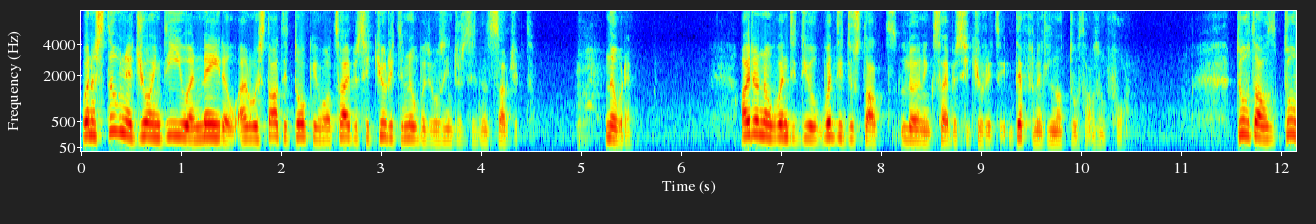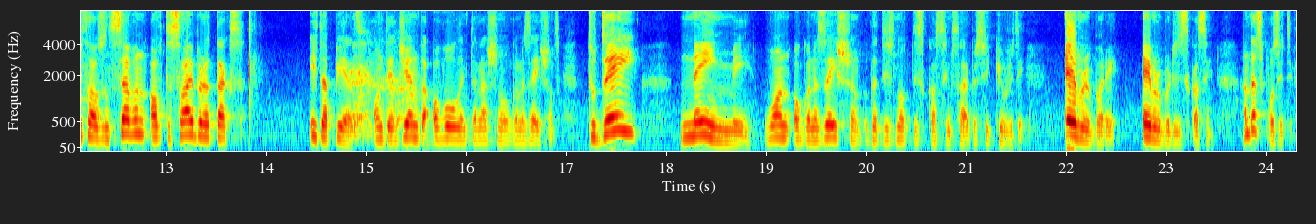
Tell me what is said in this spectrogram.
When Estonia joined the EU and NATO and we started talking about cybersecurity, nobody was interested in the subject. Nobody. I don't know when did you, when did you start learning cybersecurity? Definitely not 2004. 2000, 2007, after cyber attacks, it appeared on the agenda of all international organizations. Today, name me one organization that is not discussing cybersecurity. Everybody, everybody is discussing. And that's positive.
